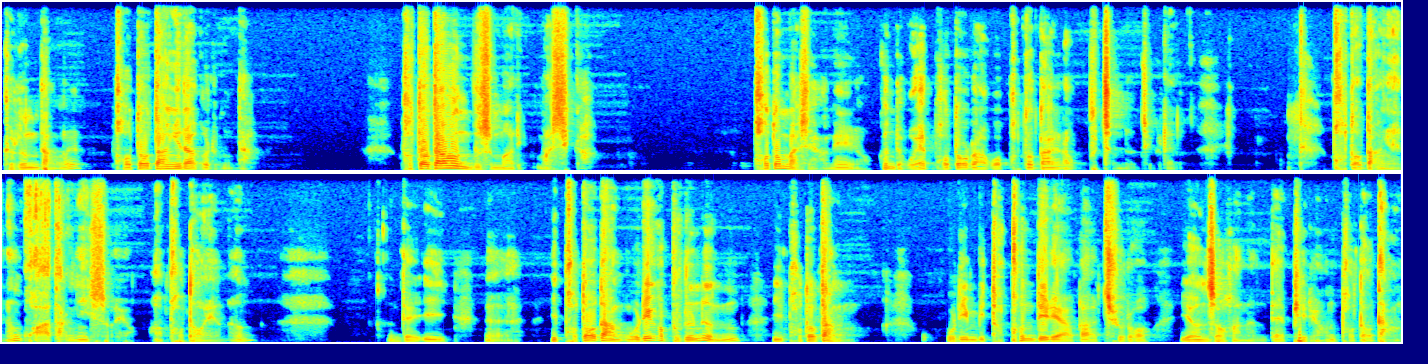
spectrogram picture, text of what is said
그런 당을 포도당이라 그럽니다. 포도당은 무슨 맛일까? 포도 맛이 아니에요. 근데 왜 포도라고 포도당이라고 붙였는지 그래. 포도당에는 과당이 있어요. 아, 포도에는. 근데 이, 이 포도당, 우리가 부르는 이 포도당, 우리 미토콘드리아가 주로 연소하는데 필요한 포도당은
